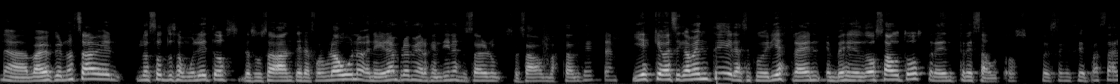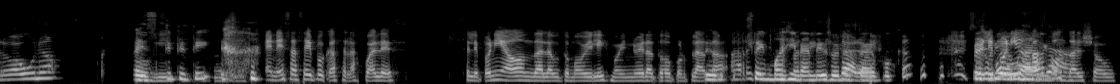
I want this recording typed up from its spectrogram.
Nada, para los que no saben, los autos amuletos los usaba antes la Fórmula 1. En el Gran Premio de Argentina se usaron, se usaban bastante. Sí. Y es que básicamente las escuderías traen, en vez de dos autos, traen tres autos. Pues que se pasa algo a uno. pues. En esas épocas en las cuales se le ponía onda al automovilismo y no era todo por ¿de plata. Ah, ¿Se fue imaginan eso en esta época? Se le supone ponía que más onda al show.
